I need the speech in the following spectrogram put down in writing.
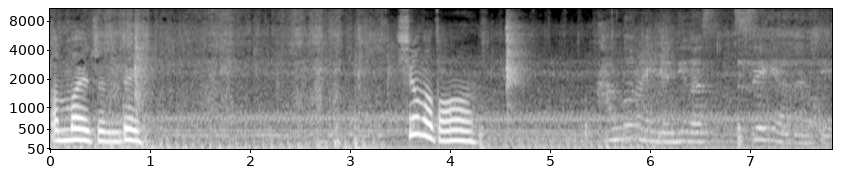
안마해주는데. 시원하다. 강도는 이제 네가 세게 하든지.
